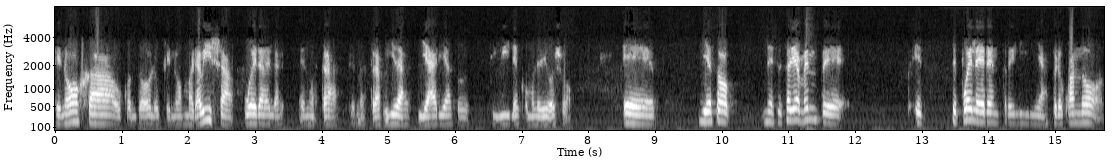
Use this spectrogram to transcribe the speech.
enoja, o con todo lo que nos maravilla fuera de, la, de, nuestras, de nuestras vidas diarias o civiles, como le digo yo. Eh, y eso necesariamente eh, se puede leer entre líneas, pero cuando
